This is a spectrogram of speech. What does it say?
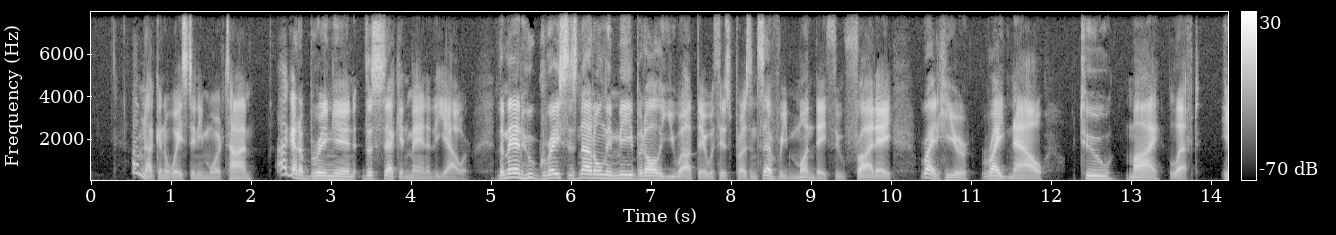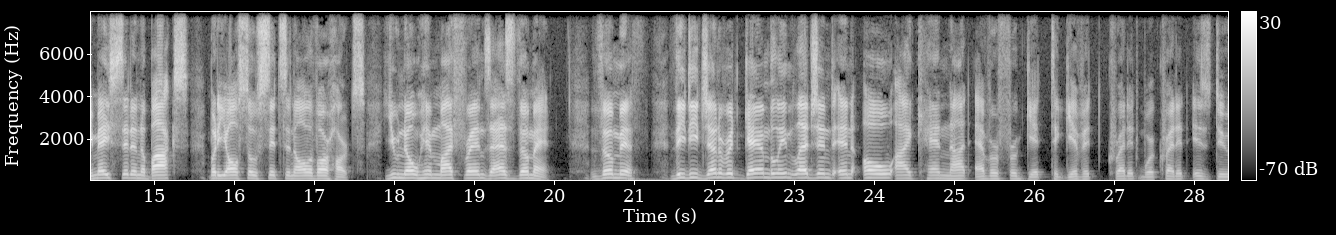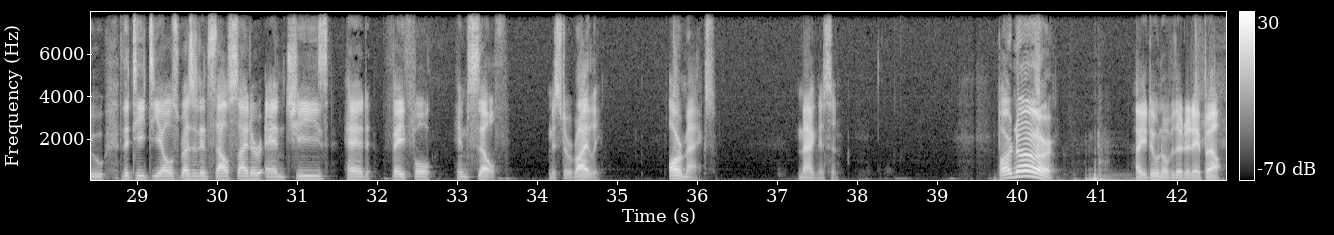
I'm not going to waste any more time. I gotta bring in the second man of the hour. The man who graces not only me, but all of you out there with his presence every Monday through Friday, right here, right now, to my left. He may sit in a box, but he also sits in all of our hearts. You know him, my friends, as the man, the myth, the degenerate gambling legend, and oh, I cannot ever forget to give it credit where credit is due. The TTL's resident Southsider and cheesehead faithful himself, Mr. Riley, Armags, Magnuson. Partner, how you doing over there today, pal?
